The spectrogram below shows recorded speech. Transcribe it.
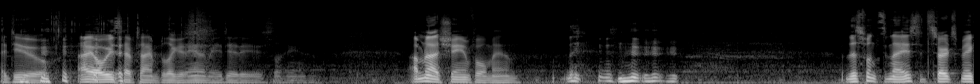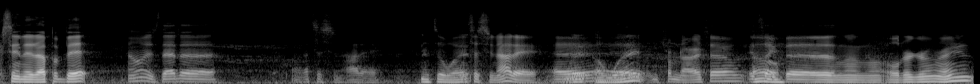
I do. I always have time to look at anime titties. Like, I'm not shameful, man. this one's nice. It starts mixing it up a bit. Oh, is that a? Oh, that's a Tsunade. That's a what? That's a Tsunade. Uh, a what? From Naruto. It's Oh. like the, the older girl, right?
